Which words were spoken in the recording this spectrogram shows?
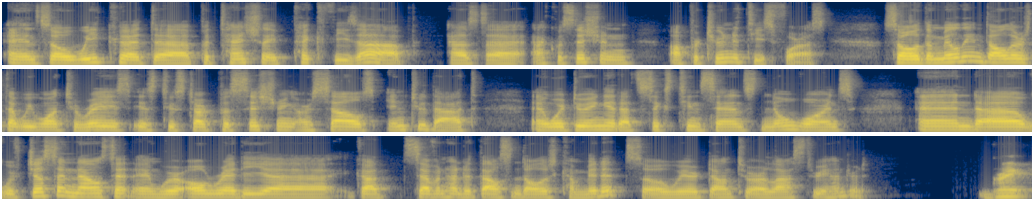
And so we could uh, potentially pick these up as uh, acquisition opportunities for us. So the million dollars that we want to raise is to start positioning ourselves into that. And we're doing it at 16 cents, no warrants. And uh, we've just announced it and we're already uh, got $700,000 committed. So we're down to our last 300. Great.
